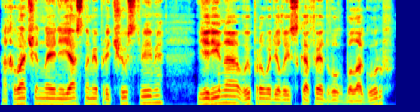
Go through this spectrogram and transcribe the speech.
Охваченная неясными предчувствиями, Ирина выпроводила из кафе двух балагуров,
